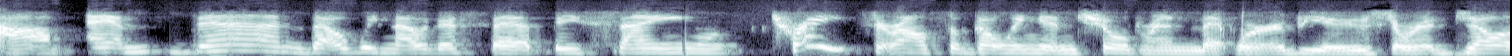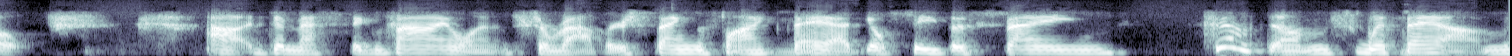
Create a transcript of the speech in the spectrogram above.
Um, and then, though, we noticed that these same traits are also going in children that were abused or adults, uh, domestic violence survivors, things like mm-hmm. that. You'll see the same symptoms with them.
